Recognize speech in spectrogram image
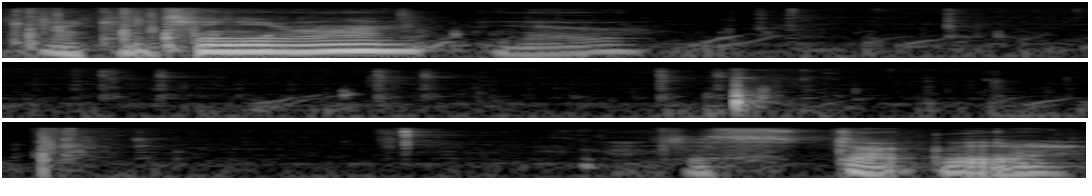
Can I continue on? No. Just stuck there.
